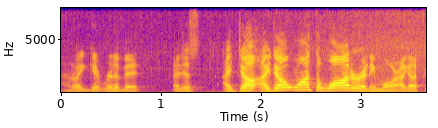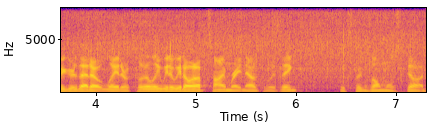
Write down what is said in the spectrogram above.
how do I get rid of it? I just, I don't, I don't want the water anymore. I gotta figure that out later. Clearly, we, we don't have time right now because I think this thing's almost done.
